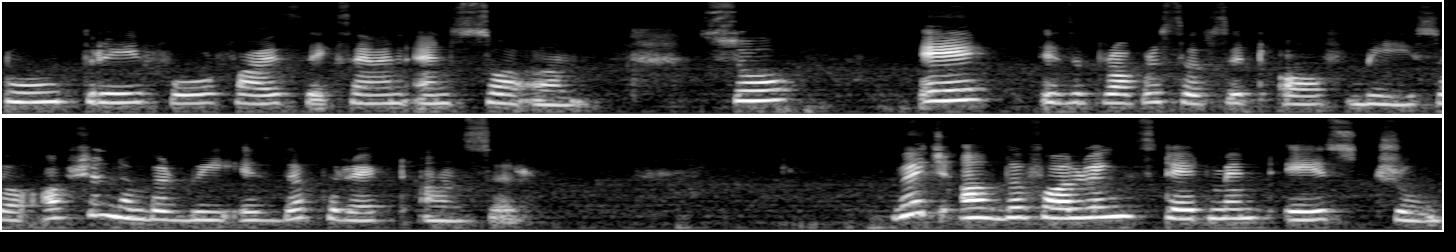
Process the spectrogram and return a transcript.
2, 3, 4, 5, 6, 7 and so on. So a is a proper subset of b. So option number b is the correct answer. Which of the following statement is true?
